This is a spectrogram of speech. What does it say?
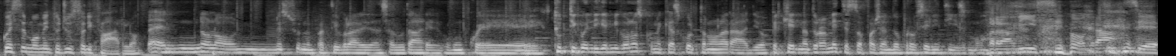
questo è il momento giusto di farlo. Beh, non ho nessuno in particolare da salutare, comunque tutti quelli che mi conoscono e che ascoltano la radio, perché naturalmente sto facendo proselitismo. Bravissimo, grazie,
